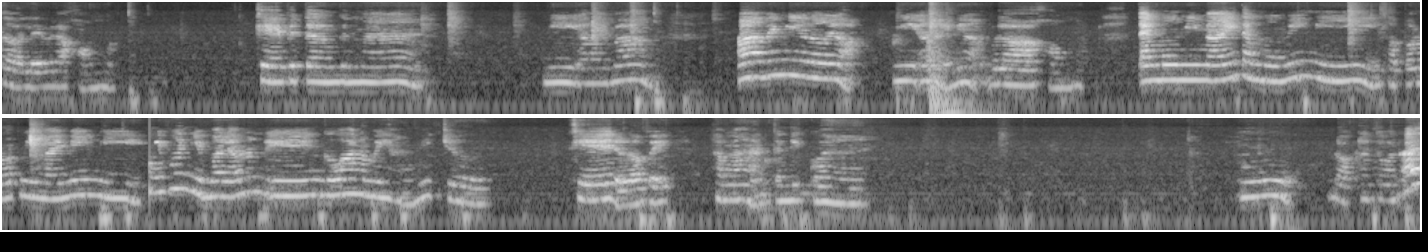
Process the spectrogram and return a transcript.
ตลอดเลยเวลาของหมดโอเคไปเติมกันมา มีอะไรบ้าง อ่าไม่มีเลยอะ มีอันไหนเนี่ย เวลาของหมด แตงโมมีไหมแตงโมไม่มี สับปะรดมีไหมไม่มีนี่เพื่อนหยิบมาแล้วนั่นเอง ก็ว่าทำไมหาไม่เจอ โอเค เดี๋ยวเราไปทำอาหารกันดีกว่าอู้ดอกทานตะวันเอ้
